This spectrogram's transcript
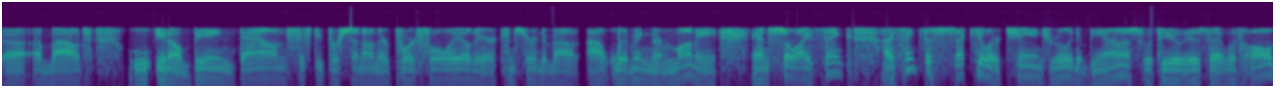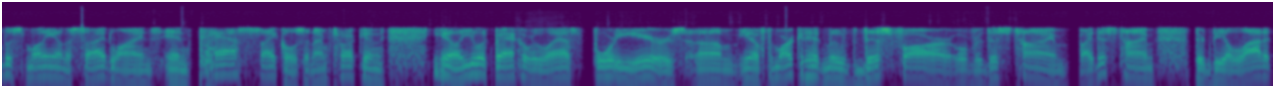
uh, about you know being down 50% on their portfolio. They are concerned about outliving their money, and so I think I think the secular change, really, to be honest with you, is that with all this money on the sidelines in past cycles, and I'm talking, you know, you look back over the last 40 years, um, you know, if the market had moved this far over this time, by this time there'd be a lot of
